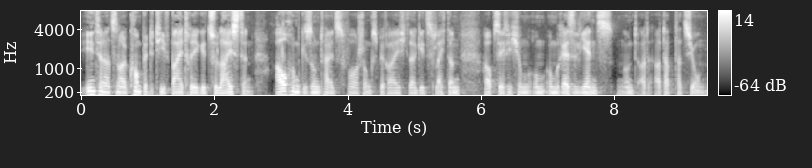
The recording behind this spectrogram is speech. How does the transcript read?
international kompetitiv Beiträge zu leisten auch im Gesundheitsforschungsbereich. Da geht es vielleicht dann hauptsächlich um, um, um Resilienz und Adaptation.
